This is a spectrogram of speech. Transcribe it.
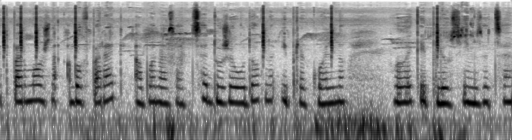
а тепер можна або вперед, або назад. Це дуже удобно і прикольно. Великий плюс їм за це.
